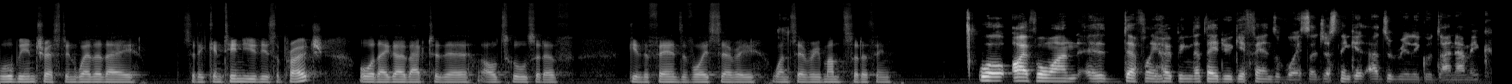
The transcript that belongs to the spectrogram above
will be interesting whether they sort of continue this approach or they go back to the old school sort of give the fans a voice every once every month sort of thing. Well, I for one are definitely hoping that they do give fans a voice. I just think it adds a really good dynamic.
